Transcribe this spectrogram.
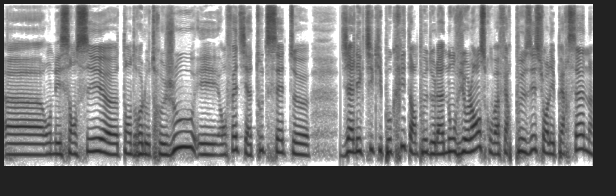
Euh, on est censé euh, tendre l'autre joue, et en fait, il y a toute cette euh, dialectique hypocrite, un peu de la non-violence qu'on va faire peser sur les personnes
